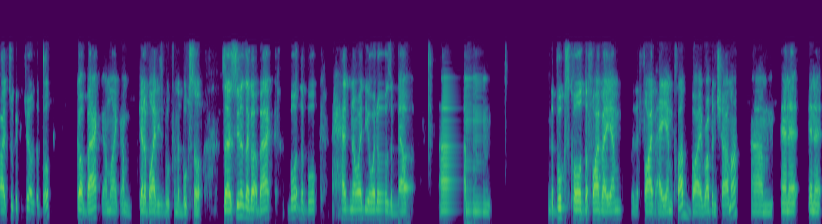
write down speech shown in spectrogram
I took a picture of the book. Got back, I'm like, I'm gonna buy this book from the bookstore. So as soon as I got back, bought the book. Had no idea what it was about. Um, the book's called the 5 a.m. the 5 a.m. Club by Robin Sharma, um, and it and it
